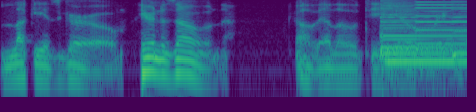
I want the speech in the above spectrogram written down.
Luckiest Girl. Here in the zone of LOTL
